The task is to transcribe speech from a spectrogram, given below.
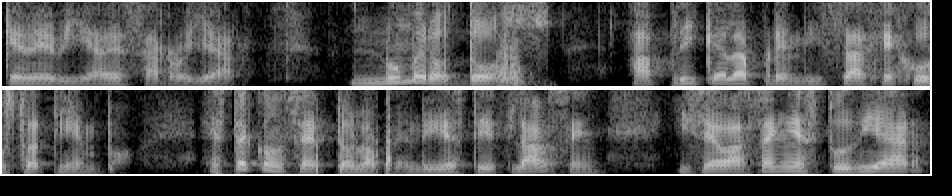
que debía desarrollar. Número 2. Aplica el aprendizaje justo a tiempo. Este concepto lo aprendí de Steve Larsen y se basa en estudiar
